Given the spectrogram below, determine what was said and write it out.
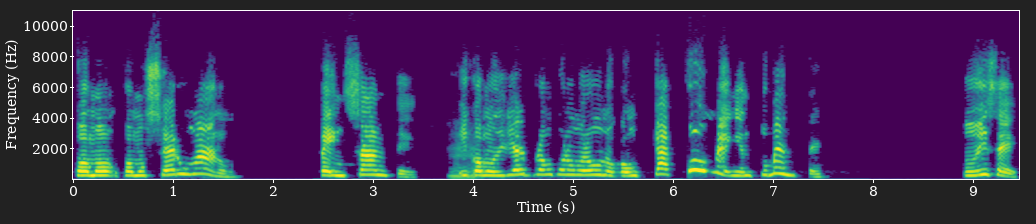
como, como ser humano, pensante, uh -huh. y como diría el bronco número uno, con cacumen en tu mente, tú dices,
